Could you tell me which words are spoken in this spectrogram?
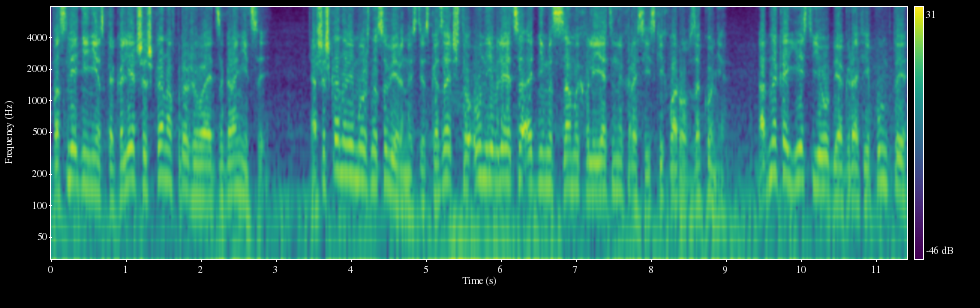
Последние несколько лет Шишканов проживает за границей. О Шишканове можно с уверенностью сказать, что он является одним из самых влиятельных российских воров в законе. Однако есть в его биографии пункты,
